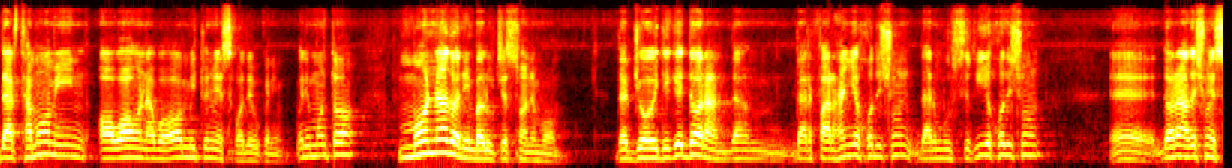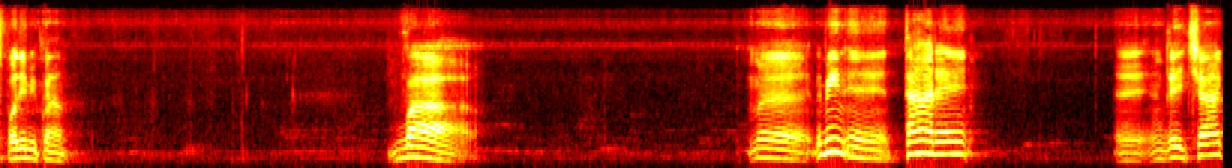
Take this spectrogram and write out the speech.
در تمام این آوا و نواها می‌تونیم استفاده بکنیم. ولی منتها ما نداریم بلوچستان ما. در جای دیگه دارن. در فرهنگ خودشون در موسیقی خودشون دارن ازشون استفاده می‌کنن. و ببین تهر قیچک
